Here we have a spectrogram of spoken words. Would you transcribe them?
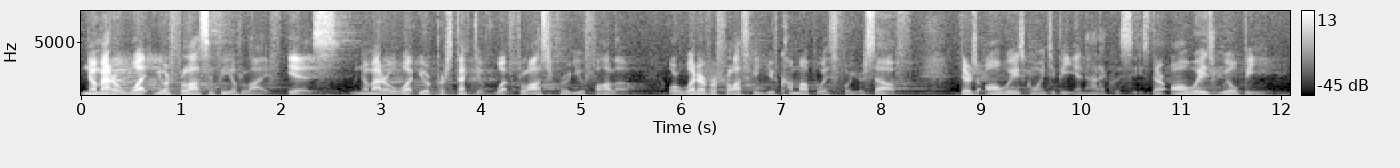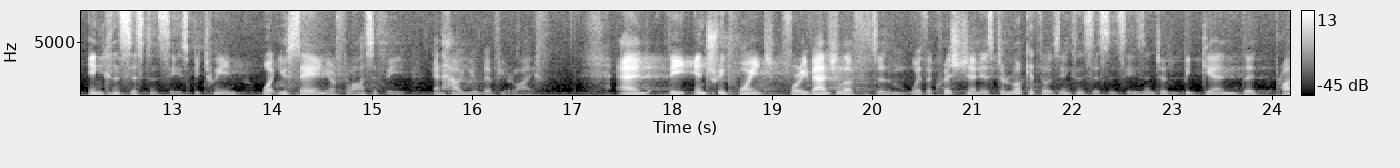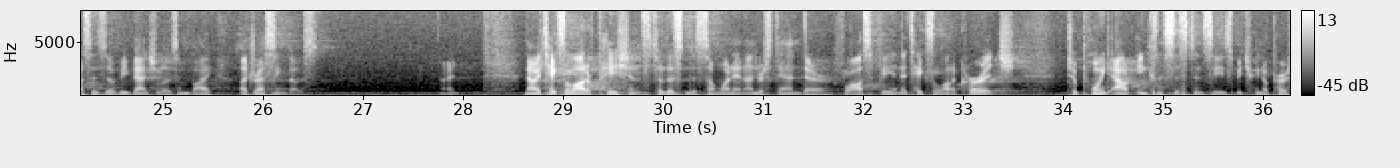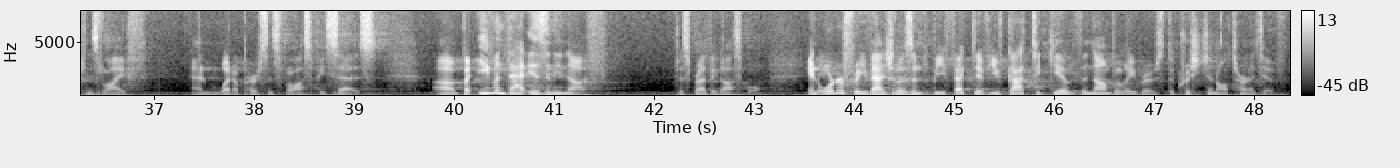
No matter what your philosophy of life is, no matter what your perspective, what philosopher you follow, or whatever philosophy you've come up with for yourself, there's always going to be inadequacies. There always will be inconsistencies between what you say in your philosophy and how you live your life. And the entry point for evangelism with a Christian is to look at those inconsistencies and to begin the process of evangelism by addressing those. Right? Now, it takes a lot of patience to listen to someone and understand their philosophy, and it takes a lot of courage to point out inconsistencies between a person's life and what a person's philosophy says. Uh, but even that isn't enough to spread the gospel. In order for evangelism to be effective, you've got to give the non believers the Christian alternative.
